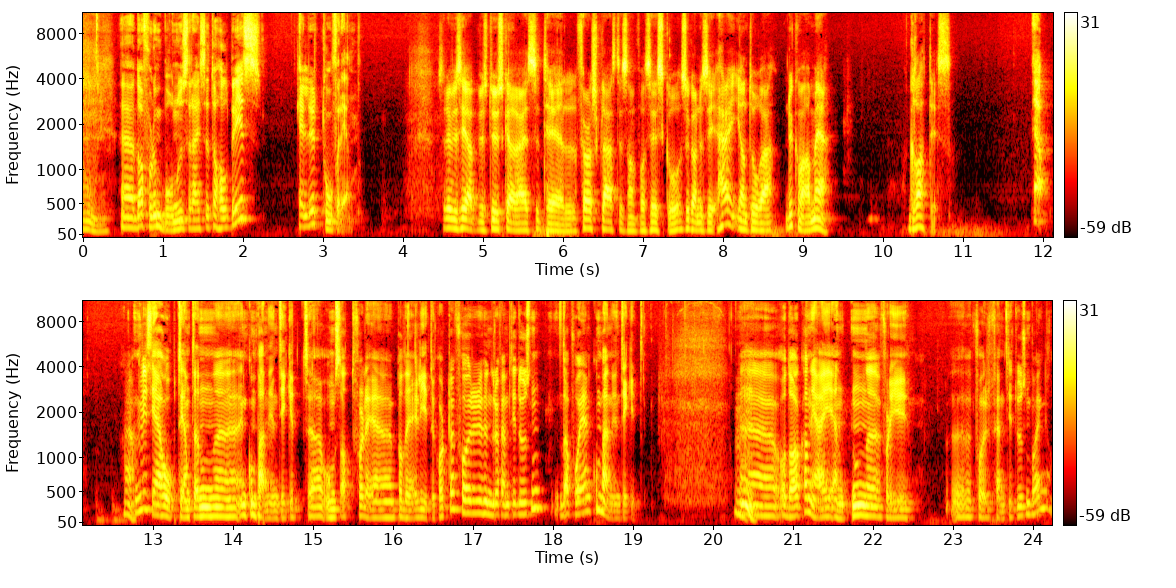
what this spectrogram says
Mm. da får du en bonusreise til halv pris, eller to for én. Så det vil si at hvis du skal reise til First Class til San Francisco, så kan du si hei, Jan Tore, du kan være med. Gratis. Ja. Ja. Hvis jeg har opptjent en, eh, en companion ticket eh, omsatt for det, på det elitekortet for 150 000, da får jeg en companion ticket. Eh, og da kan jeg enten eh, fly eh, for 50 000 poeng da,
